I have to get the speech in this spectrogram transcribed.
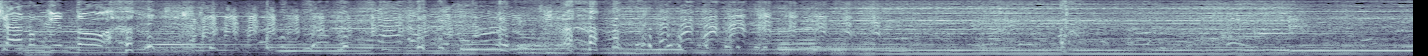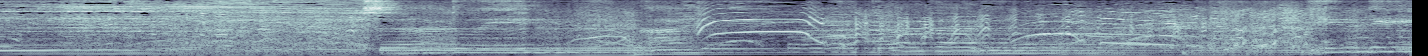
Probinsyanong ginto. Sa tuwing tayo'y magkakaroon Hindi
